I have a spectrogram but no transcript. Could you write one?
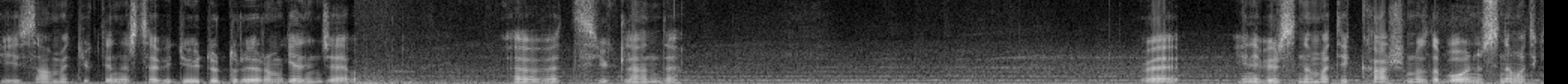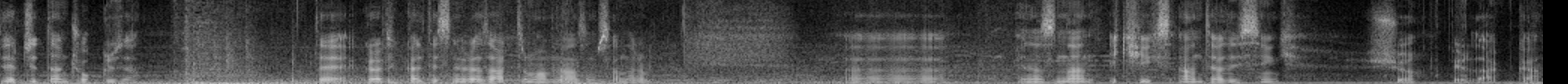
Bir zahmet yüklenirse videoyu durduruyorum gelince Evet, yüklendi. Ve yeni bir sinematik karşımızda. Bu oyunun sinematikleri cidden çok güzel. De grafik kalitesini biraz arttırmam lazım sanırım. Ee, en azından 2x anti-aliasing şu bir dakika.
